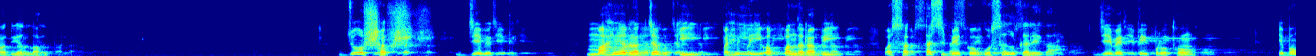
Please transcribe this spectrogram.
রাদিয়াল্লাহু তাআলা जो शख्स जे व्यक्ति माह रजब की पहली और पंद्रहवीं और सत्तसबे को গোসল করেগা যে ব্যক্তি প্রথম এবং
